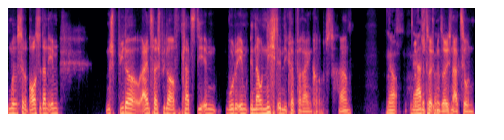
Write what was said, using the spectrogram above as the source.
musst du, brauchst du dann eben einen Spieler, ein, zwei Spieler auf dem Platz, die eben, wo du eben genau nicht in die Köpfe reinkommst. Ja. Ja, ja mit, mit, solchen Aktionen.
